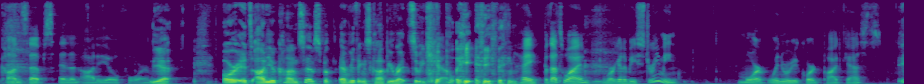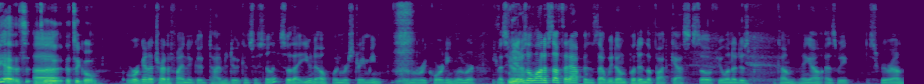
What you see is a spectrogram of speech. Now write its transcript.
concepts in an audio form. yeah. Or it's audio concepts, but everything's copyright, so we can't Yeah. play anything. Hey, but that's why we're gonna be streaming more when we record podcasts. Yeah, that's, that's Uh, a that's a goal. We're gonna try to find a good time to do it consistently, so that you know when we're streaming, when we're recording, when we're messing. Yeah. There's a lot of stuff that happens that we don't put in the podcast. So if you want to just come hang out as we screw around,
